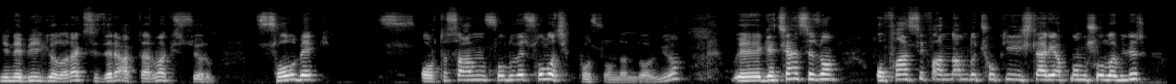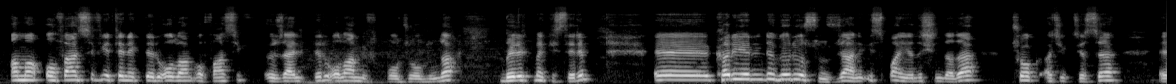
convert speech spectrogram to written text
yine bilgi olarak sizlere aktarmak istiyorum. Sol bek, orta sahanın solu ve sol açık pozisyonlarında oynuyor. Ee, geçen sezon ofansif anlamda çok iyi işler yapmamış olabilir ama ofansif yetenekleri olan, ofansif özellikleri olan bir futbolcu olduğunda belirtmek isterim. E, kariyerinde görüyorsunuz yani İspanya dışında da çok açıkçası e,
